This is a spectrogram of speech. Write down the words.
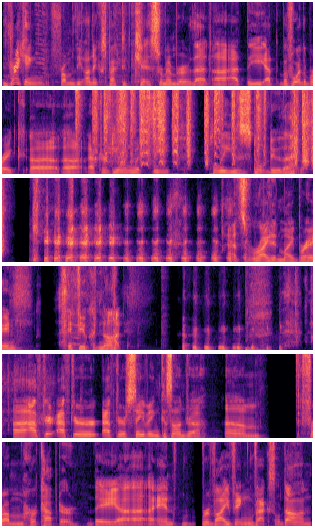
Breaking from the unexpected kiss. Remember that uh, at the at before the break, uh, uh, after dealing with the, please don't do that. That's right in my brain. If you could not. Uh, after after after saving Cassandra um, from her captor, they uh, uh, and reviving Vax'ildan,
